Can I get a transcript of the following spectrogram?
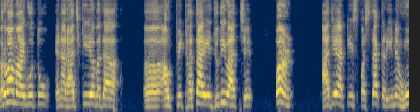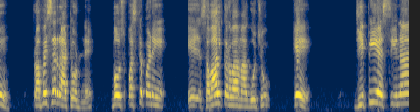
કરવામાં આવ્યું હતું. એના રાજકીય બધા આઉટફિટ હતા એ જુદી વાત છે. પણ આજે આટલી સ્પષ્ટતા કરીને હું પ્રોફેસર રાઠોડને બહુ સ્પષ્ટપણે એ સવાલ કરવા માંગુ છું કે જીપીએસસીના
